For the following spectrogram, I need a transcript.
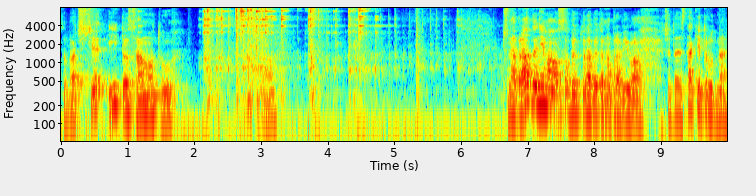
Zobaczcie. I to samo tu. Czy naprawdę nie ma osoby, która by to naprawiła? Czy to jest takie trudne?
